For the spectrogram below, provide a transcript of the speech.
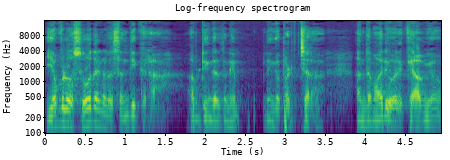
எவ்வளவு சோதனைகளை சந்திக்கிறா? அப்படிங்கறது நீ- நீங்க படிச்சா அந்த மாதிரி ஒரு காவியம்.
